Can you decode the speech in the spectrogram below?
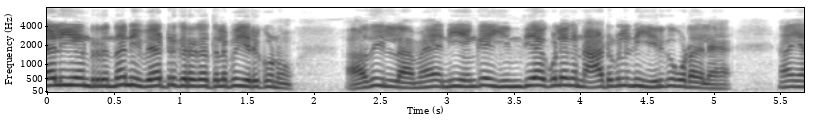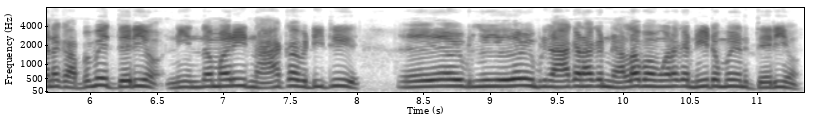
ஏலியன் இருந்தால் நீ வேற்று கிரகத்தில் போய் இருக்கணும். அது இல்லாமல் நீ எங்கே இந்தியாவுக்குள்ளே எங்கள் நாட்டுக்குள்ளே நீ இருக்கக்கூடாதுல எனக்கு அப்போவே தெரியும். நீ இந்த மாதிரி நாக்கா வெட்டிட்டு இப்படி நாக்க நாக்க நல்ல பாம்பு கணக்கா நீட்டும் போது எனக்கு தெரியும்.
